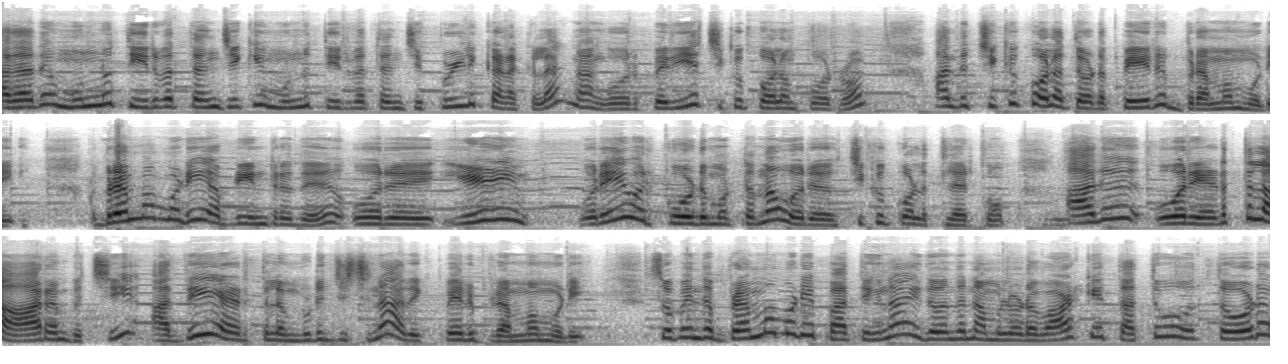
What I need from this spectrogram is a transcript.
அதாவது முந்நூற்றி இருபத்தஞ்சிக்கு முந்நூற்றி இருபத்தஞ்சி புள்ளி கணக்கில் நாங்கள் ஒரு பெரிய சிக்கு கோலம் போடுறோம். அந்த சிக்கு கோலத்தோட பேர் பிரம்மமுடி. பிரம்மமுடி அப்படின்றது ஒரு இழை ஒரே ஒரு கோடு மட்டும்தான் ஒரு சிக்கு கோலத்தில் இருக்கும். அது ஒரு இடத்துல ஆரம்பித்து அதே இடத்துல முடிஞ்சிச்சுன்னா அதுக்கு பேர் பிரம்மமுடி. ஸோ இப்போ இந்த பிரம்மமுடி பார்த்தீங்கன்னா இது வந்து நம்மளோட வாழ்க்கை தத்துவத்தோடு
